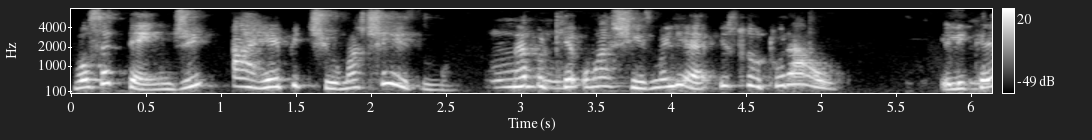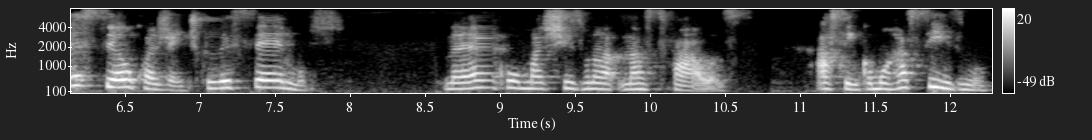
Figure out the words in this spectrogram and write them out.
você tende a repetir o machismo, né? uhum. né? Porque o machismo ele é estrutural. Ele cresceu com a gente, crescemos, né? Com o machismo na, nas falas, assim como o racismo.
